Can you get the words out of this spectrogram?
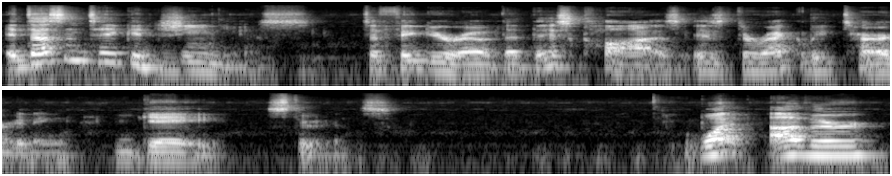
It doesn't take a genius to figure out that this clause is directly targeting gay students. What other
